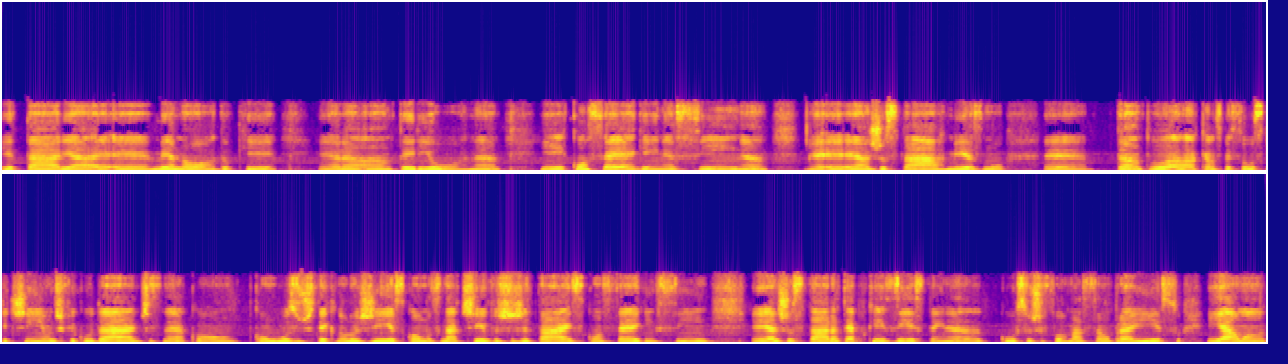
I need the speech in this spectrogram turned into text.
etária é, é, menor do que era a anterior, né? E conseguem, né, sim, né, é, é, é ajustar mesmo é, tanto aquelas pessoas que tinham dificuldades né, com, com o uso de tecnologias, como os nativos digitais, conseguem sim é, ajustar, até porque existem né, cursos de formação para isso e há um,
